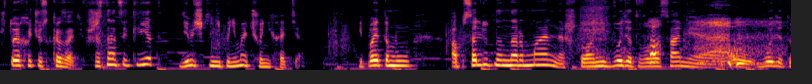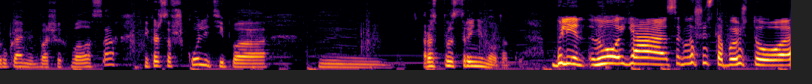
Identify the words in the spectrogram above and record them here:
что я хочу сказать. В 16 лет девочки не понимают, что они хотят. И поэтому абсолютно нормально, что они вводят волосами, вводят руками в ваших волосах. Мне кажется, в школе, типа, распространено такое. Блин, ну я соглашусь с тобой, что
